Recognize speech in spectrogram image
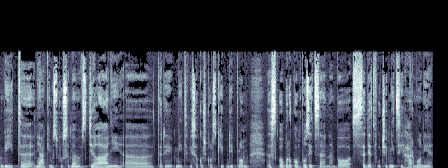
být eh, nějakým způsobem vzdělání, uh, tedy mít vysokoškolský diplom z oboru kompozice nebo sedět v učebnicích harmonie,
